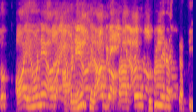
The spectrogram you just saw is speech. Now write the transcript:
तो और इन्होंने और अपने ही खिलाफ जो अपराध थे वो खुद ही निरस्त कर दिए।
